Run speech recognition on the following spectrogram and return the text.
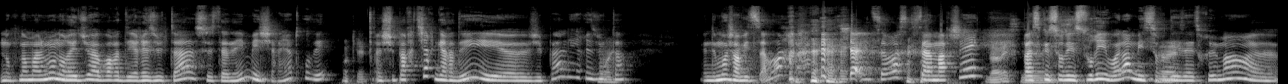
Donc normalement, on aurait dû avoir des résultats cette année, mais j'ai rien trouvé. Ok. Je suis partie regarder et euh, j'ai pas les résultats. Et moi, j'ai envie de savoir. j'ai envie de savoir si ça a marché. Bah ouais, Parce que sur des souris, voilà, mais sur Ouais. des êtres humains, euh,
